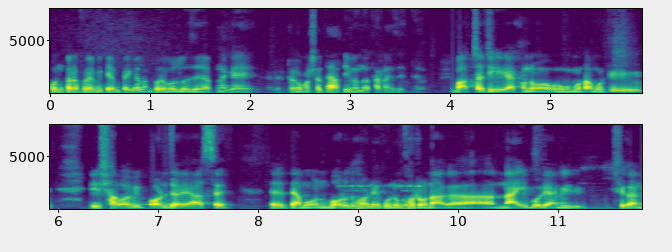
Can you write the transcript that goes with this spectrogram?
ফোন করার পরে আমি ক্যাম্পে গেলাম, পরে বলল যে আপনাকে একটু আমার সাথে হাতিবান্ধা থানায় যেতে হবে। বাচ্চাটি এখনও মোটামুটি স্বাভাবিক পর্যায়ে আছে তেমন বড় ধরনের কোনো ঘটনা নাই বলে আমি সেখানে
